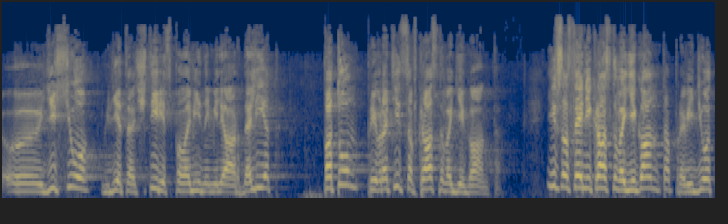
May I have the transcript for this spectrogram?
еще где-то 4,5 миллиарда лет, потом превратится в красного гиганта. И в состоянии красного гиганта проведет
